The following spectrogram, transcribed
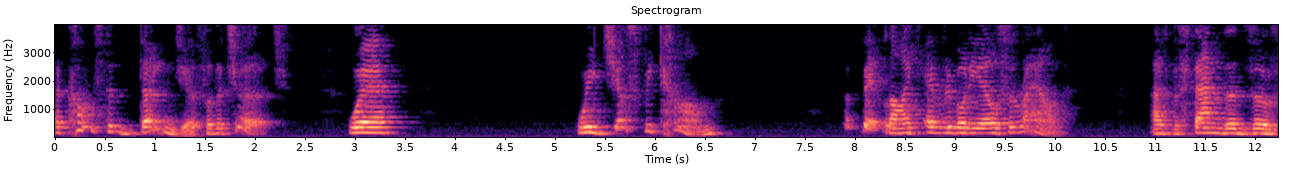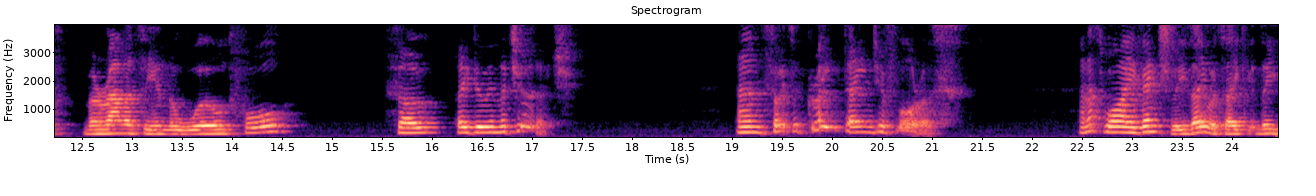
a constant danger for the church, where we just become a bit like everybody else around. As the standards of morality in the world fall, so they do in the church. And so it's a great danger for us. And that's why eventually they were taken, the,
